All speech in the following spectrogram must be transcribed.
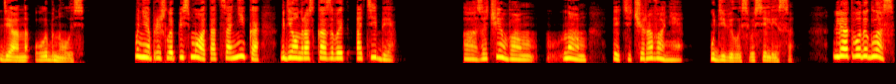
Диана улыбнулась. «Мне пришло письмо от отца Ника, где он рассказывает о тебе». «А зачем вам, нам, эти чарования?» — удивилась Василиса. «Для отвода глаз.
